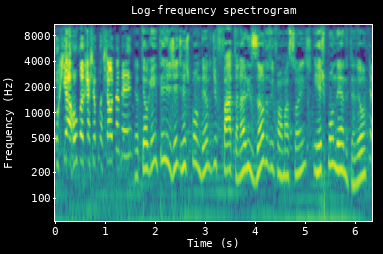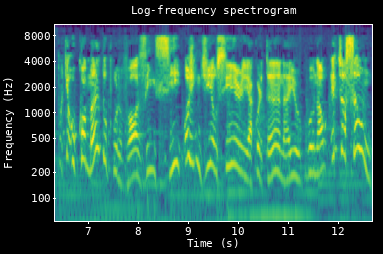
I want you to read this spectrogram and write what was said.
o que arruma a caixa postal também. É ter alguém inteligente respondendo de fato, analisando as informações e respondendo, entendeu? É porque o comando por voz em si, hoje em dia o Siri, a Cortana e o Google Now, eles já são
